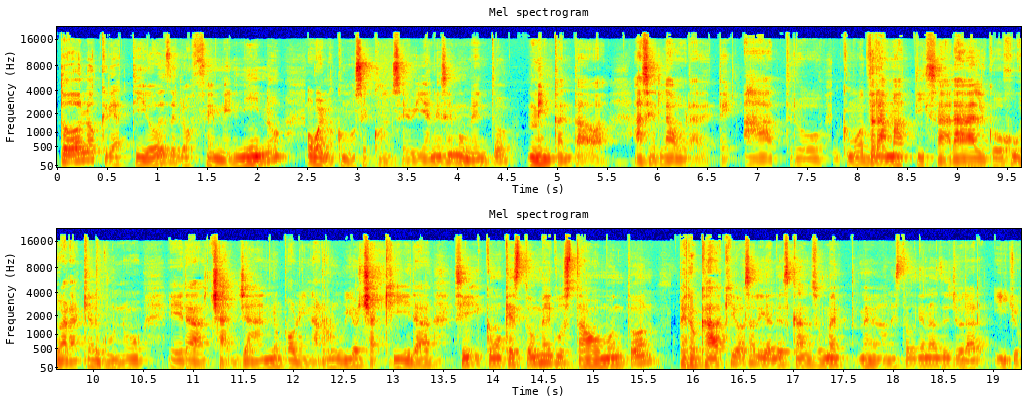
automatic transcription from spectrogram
todo lo creativo desde lo femenino, o bueno, como se concebía en ese momento, me encantaba. Hacer la obra de teatro, como dramatizar algo, jugar a que alguno era Chayanne o Paulina Rubio, Shakira, sí, y como que esto me gustaba un montón, pero cada que iba a salir al descanso me, me daban estas ganas de llorar y yo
